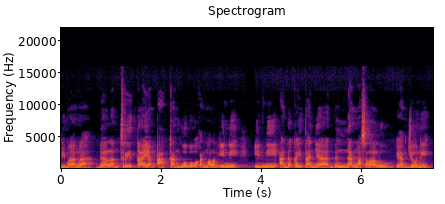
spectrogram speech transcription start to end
Di mana dalam cerita yang akan gua bawakan malam ini, ini ada kaitannya dengan masa lalu Eyang Joni.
